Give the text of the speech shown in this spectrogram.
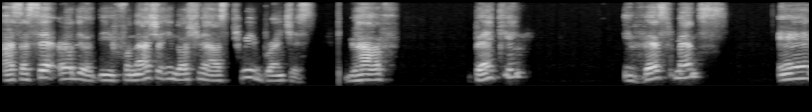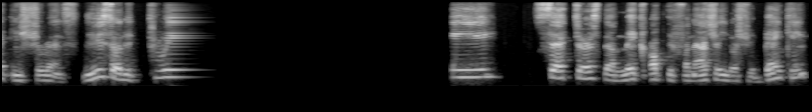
As I said earlier, the financial industry has three branches. You have banking, investments, and insurance. These are the three sectors that make up the financial industry banking,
